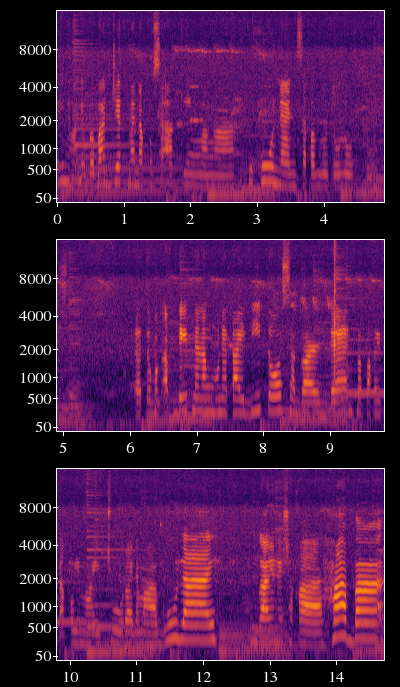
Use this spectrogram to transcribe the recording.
ayun nga, nagbabudget man ako sa aking mga puhunan sa pagluto-luto. So, eto mag-update na lang muna tayo dito sa garden. Papakita ko yung mga itsura ng mga gulay, kung gaano na siya kahaba,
